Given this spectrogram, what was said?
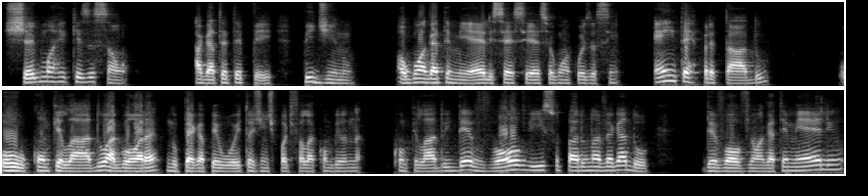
chega uma requisição HTTP pedindo algum HTML, CSS, alguma coisa assim, é interpretado ou compilado, agora no PHP 8 a gente pode falar compilado e devolve isso para o navegador. Devolve um HTML,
